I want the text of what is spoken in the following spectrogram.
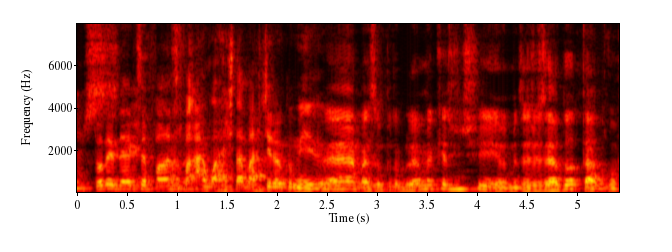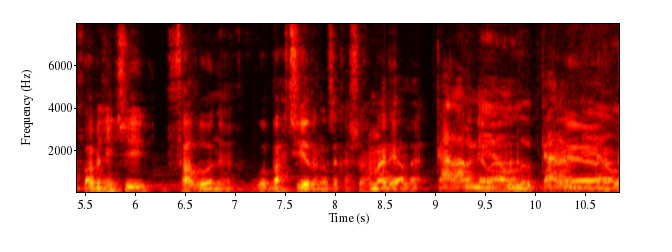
Não Toda ideia que você fala, você fala, ah, vou arrastar a partida comigo. É, mas o problema é que a gente muitas vezes é adotado, conforme a gente falou, né? O Bartira, nossa cachorra amarela. Caramelo, caramelo.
